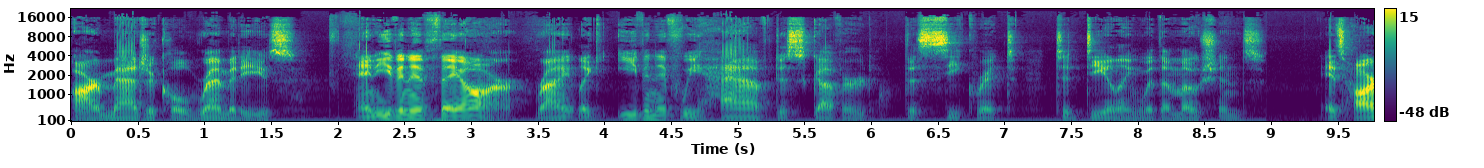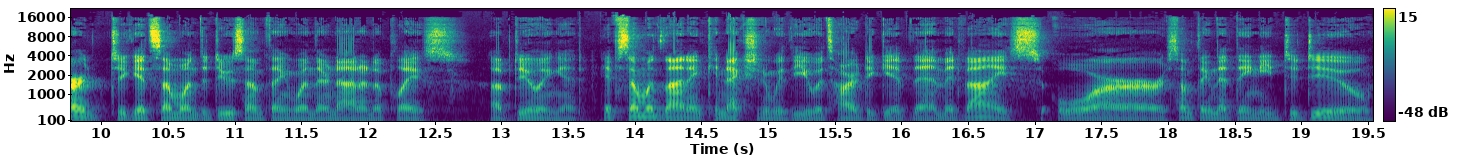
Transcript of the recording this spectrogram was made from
are magical remedies. And even if they are, right? Like, even if we have discovered the secret to dealing with emotions, it's hard to get someone to do something when they're not in a place of doing it. If someone's not in connection with you, it's hard to give them advice or something that they need to do.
